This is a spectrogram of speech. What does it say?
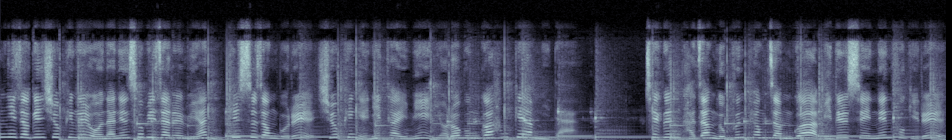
합리적인 쇼핑을 원하는 소비자를 위한 필수 정보를 쇼핑 애니타임이 여러분과 함께합니다. 최근 가장 높은 평점과 믿을 수 있는 후기를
